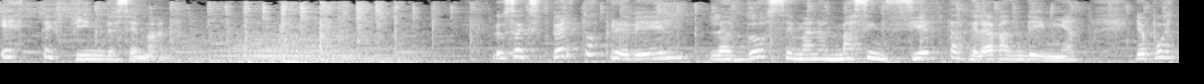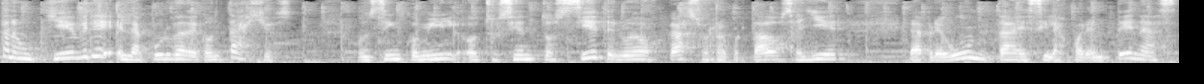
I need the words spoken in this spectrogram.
este fin de semana. Los expertos prevén las dos semanas más inciertas de la pandemia y apuestan a un quiebre en la curva de contagios. Con 5.807 nuevos casos reportados ayer, la pregunta es si las cuarentenas,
